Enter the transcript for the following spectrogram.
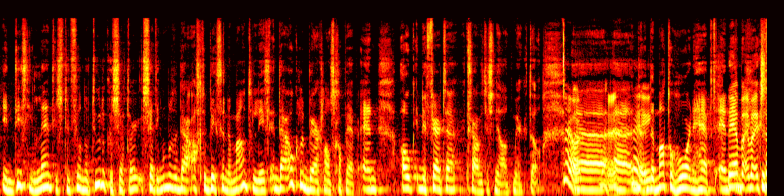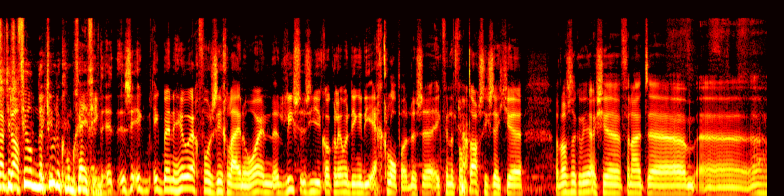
in Disneyland is het een veel natuurlijke setter, setting. Omdat het daar achter Big Thunder Mountain ligt. En daar ook een berglandschap hebt. En ook in de verte, ik ga weer te snel, ik merk het al. Nee, hoor. eh, Nee, eh, nee. De, de Matterhorn hebt. En, maar, maar dus het is een veel natuurlijke omgeving. Ik, ik ben heel erg voor zichtlijnen hoor. En het liefst zie ik ook alleen maar dingen die echt kloppen. Dus eh, ik vind het Ja. fantastisch dat je. Wat was het ook weer? Als je vanuit. ehm, eh,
